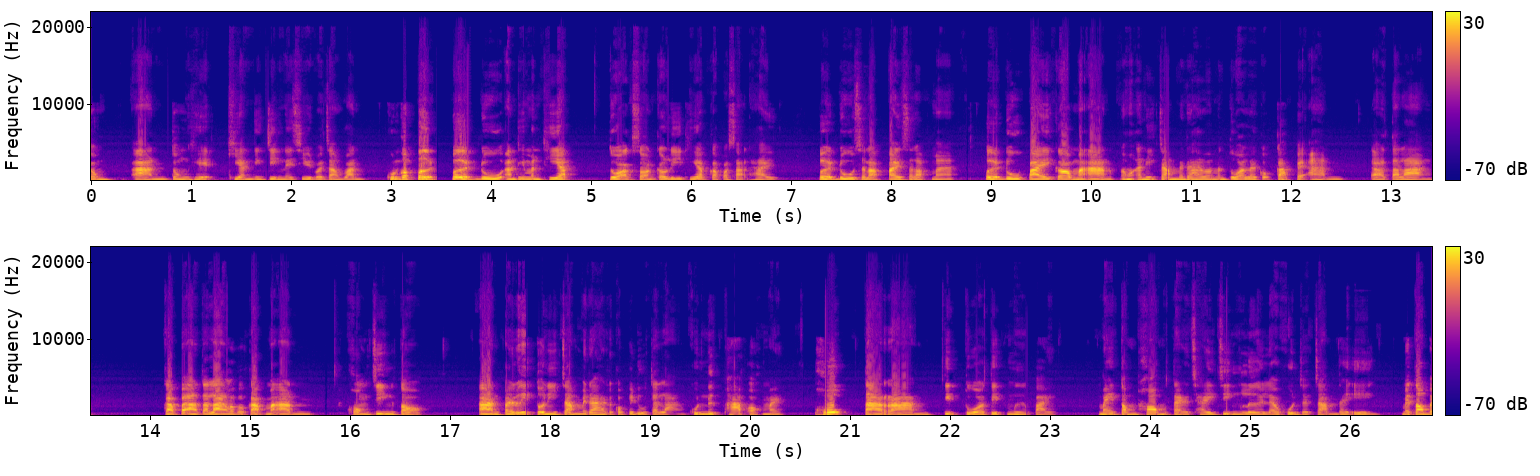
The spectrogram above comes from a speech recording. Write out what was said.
ต้องอ่านต้องเขียนจริง ๆ ในชีวิตประจำวัน คุณก็เปิดเปิดดูอันที่มันเทียบตัวอักษรเกาหลีเทียบกับภาษาไทย เปิดดูสลับไปสลับมา เปิดดูไปก็มาอ่านอ๋ออันนี้จำไม่ได้ว่ามันตัวอะไรก็กลับไปอ่านอ่าตาราง กลับไปอ่านตารางแล้วก็กลับมาอ่านของจริงต่อ อ่านไปแล้วอีกตัวนี้จำไม่ได้แล้วก็ไปดูตารางคุณนึกภาพออกไหมพกตารางติดตัวติดมือไป ไม่ต้องท่องแต่ใช้จริงเลยแล้วคุณจะจำได้เอง ไม่ต้องไป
